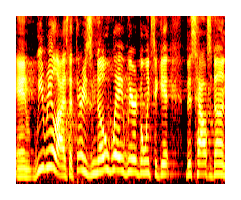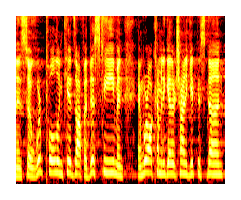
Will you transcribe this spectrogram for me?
And we realized that there is no way we're going to get this house done. And so we're pulling kids off of this team, and, and we're all coming together trying to get this done,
